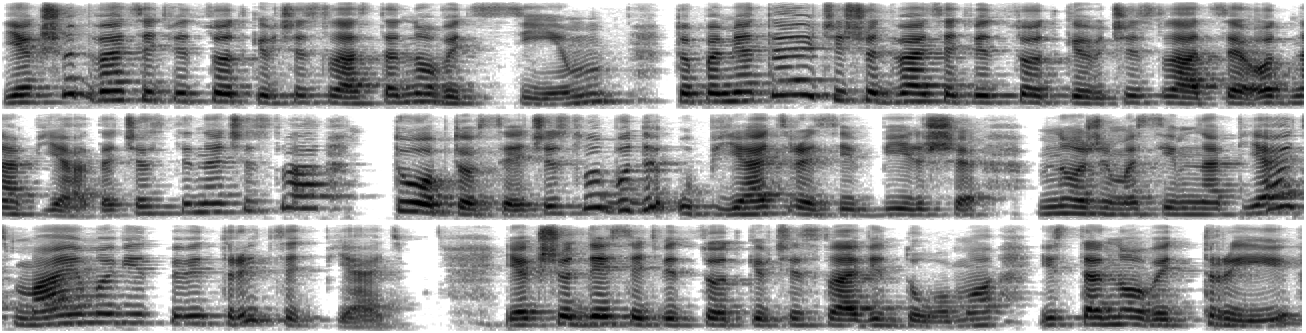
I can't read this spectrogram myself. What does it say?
Якщо 20% числа становить 7, то пам'ятаючи, що 20% числа це 1 п'ята частина числа, тобто все число буде у 5 разів більше. Множимо 7 на 5, маємо відповідь 35. Якщо 10% числа відомо і становить 3,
